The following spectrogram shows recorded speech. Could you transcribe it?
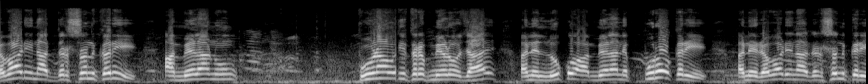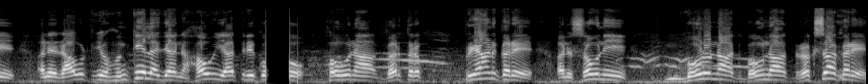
રવાડીના દર્શન કરી આ મેળાનું પૂર્ણાવતી તરફ મેળો જાય અને લોકો આ મેળાને પૂરો કરી અને રવાડીના દર્શન કરી અને રાવટીઓ હંકેલા જાય અને હવ યાત્રિકો હવના ઘર તરફ પ્રયાણ કરે અને સૌની ભોળોનાથ ભવનાથ રક્ષા કરે,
